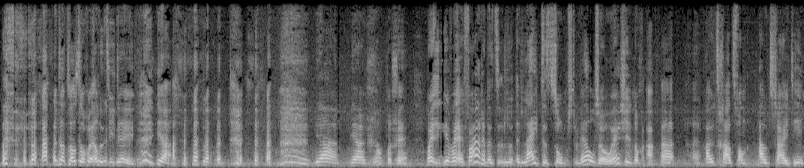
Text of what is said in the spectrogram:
dat was toch wel het idee. Ja. ja, ja, grappig hè. Maar we ervaren het, het lijkt het soms wel zo hè, als je nog uitgaat van outside in.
